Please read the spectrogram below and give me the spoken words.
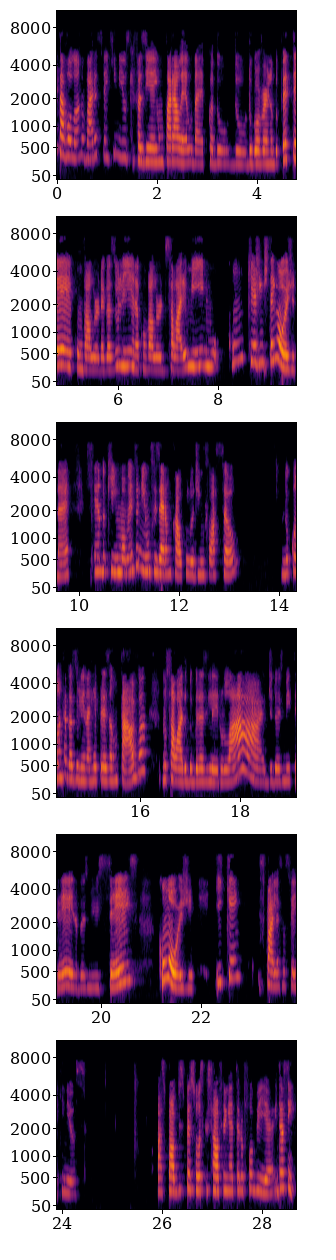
tá rolando várias fake news que faziam aí um paralelo da época do, do, do, governo do PT, com o valor da gasolina, com o valor do salário mínimo, com o que a gente tem hoje, né? Sendo que em momento nenhum fizeram um cálculo de inflação do quanto a gasolina representava no salário do brasileiro lá de 2003 a 2006 com hoje. E quem espalha essas fake news? As pobres pessoas que sofrem heterofobia. Então, assim,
